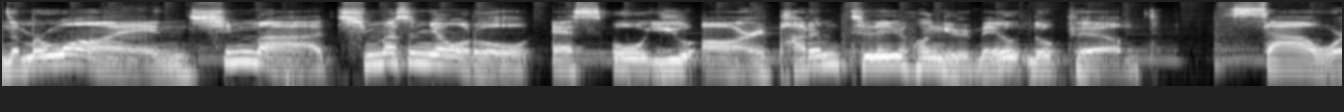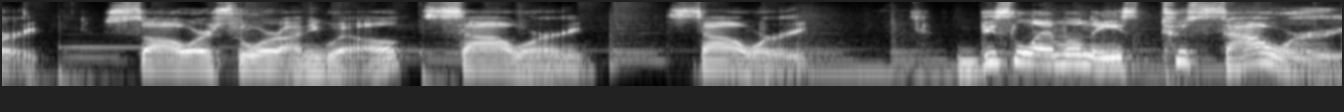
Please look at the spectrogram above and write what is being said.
Number one, 신맛. 신맛은 영어로 S-O-U-R. 발음 틀릴 확률 매우 높음. Sour. Sour, sour 아니고요. Sour. Sour. This lemon is too sour.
